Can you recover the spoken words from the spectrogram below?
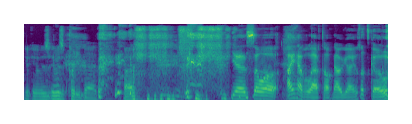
It, it was it was pretty bad. Uh, yeah. So uh, I have a laptop now, guys. Let's go.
